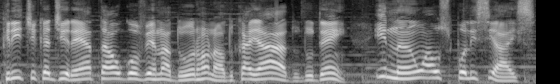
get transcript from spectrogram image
crítica direta ao governador Ronaldo Caiado, do DEM, e não aos policiais.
